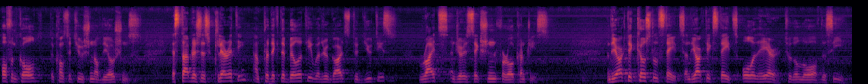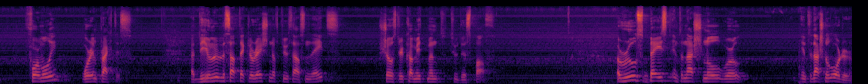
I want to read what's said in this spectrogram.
often called the Constitution of the Oceans, establishes clarity and predictability with regards to duties, rights, and jurisdiction for all countries. And the Arctic coastal states and the Arctic states all adhere to the law of the sea, formally or in practice. Uh, the Ilulissat Declaration of 2008 shows their commitment to this path. A rules-based international, world, international order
